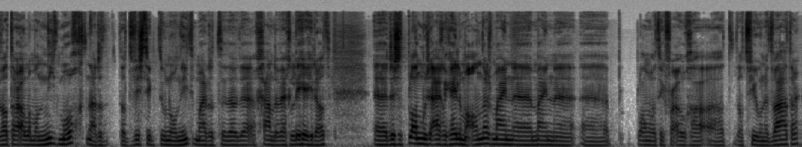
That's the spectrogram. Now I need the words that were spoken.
wat er allemaal niet mocht, nou, dat, dat wist ik toen nog niet, maar dat, de, gaandeweg leer je dat. Dus het plan moest eigenlijk helemaal anders. Mijn, mijn plan wat ik voor ogen had, dat viel in het water.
